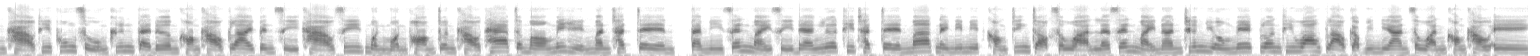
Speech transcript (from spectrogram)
ำขาวที่พุ่งสูงขึ้นแต่เดิมของเขากลายเป็นสีขาวซีดหม่นหม่นๆผอมจนเขาแทบจะมองไม่เห็นมันชัดเจน แต่มีเส้นไหมสีแดงเลือดที่ชัดเจนมากในนิมิตของจิ้งจอกสวรรค์และเส้นไหมนั้นเชื่อมโยงเมฆล้นที่ว่างเปล่ากับวิญญาณสวรรค์ของเขาเอง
